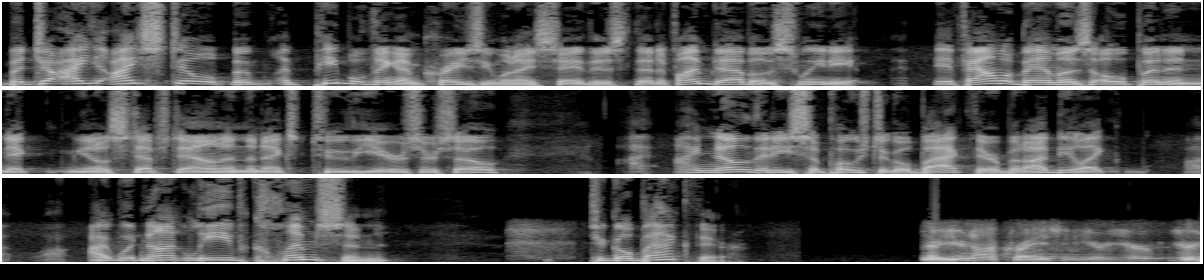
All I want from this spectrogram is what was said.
But I, I still, people think I'm crazy when I say this. That if I'm Dabo Swinney, if Alabama's open and Nick, you know, steps down in the next two years or so, I, I know that he's supposed to go back there. But I'd be like, I, I would not leave Clemson to go back there. No, you're not crazy. You're you're you're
